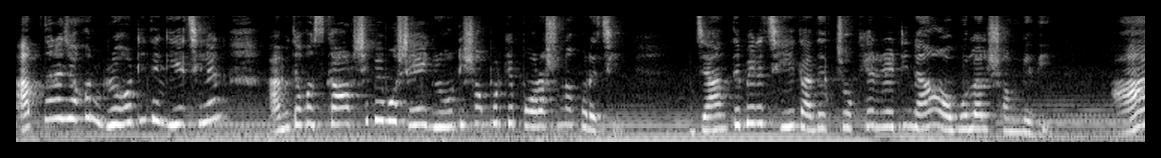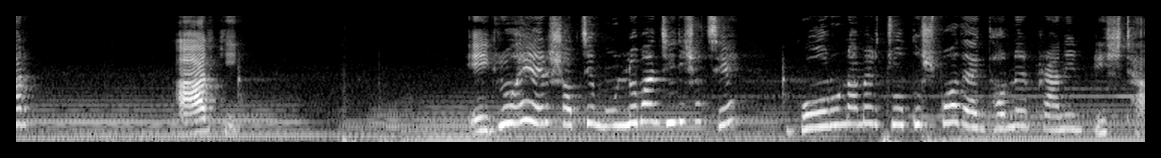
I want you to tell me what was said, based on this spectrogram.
আপনারা যখন গ্রহটিতে গিয়েছিলেন, আমি তখন স্কাউটশিপে বসে এই গ্রহটি সম্পর্কে পড়াশোনা করেছি। জানতে পেরেছি তাদের চোখের রেটিনা অবলাল সংবেদী। আর আর কি? এই গ্রহের সবচেয়ে মূল্যবান জিনিস হচ্ছে গরু নামের চতুষ্পদ এক ধরনের প্রাণীর পৃষ্ঠা।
